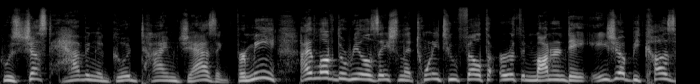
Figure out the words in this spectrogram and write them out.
who's just having a good time jazzing. For me, I love the realization that 22 fell to Earth in modern day Asia because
